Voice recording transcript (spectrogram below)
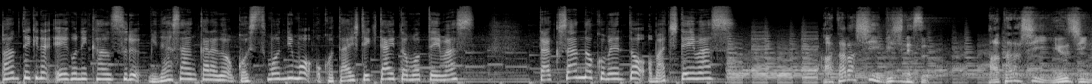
般的な英語に関する皆さんからのご質問にもお答えしていきたいと思っています。たくさんのコメントお待ちしています。新しいビジネス新しい友人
